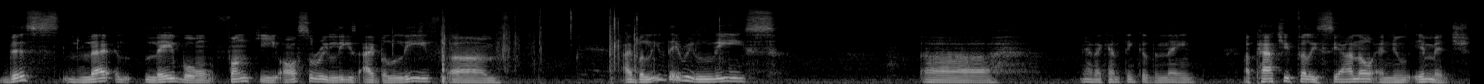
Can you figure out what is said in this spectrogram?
This la label, Funky, also released, I believe, um, I believe they release, uh, man, I can't think of the name. Apache Feliciano and New Image.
